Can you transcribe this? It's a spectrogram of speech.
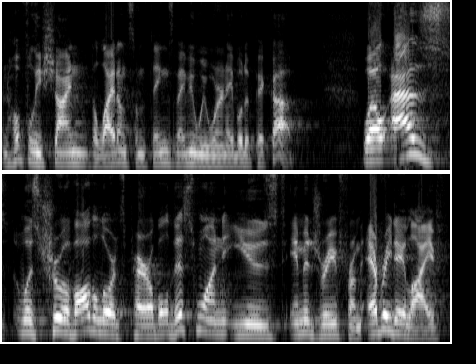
and hopefully shine the light on some things maybe we weren't able to pick up. Well, as was true of all the Lord's parable, this one used imagery from everyday life,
